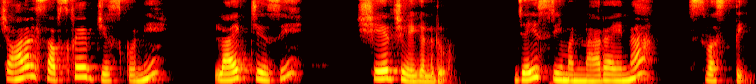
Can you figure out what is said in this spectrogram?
ఛానల్ సబ్స్క్రైబ్ చేసుకొని లైక్ చేసి షేర్ చేయగలరు. జై శ్రీమన్నారాయణ. స్వస్తి.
